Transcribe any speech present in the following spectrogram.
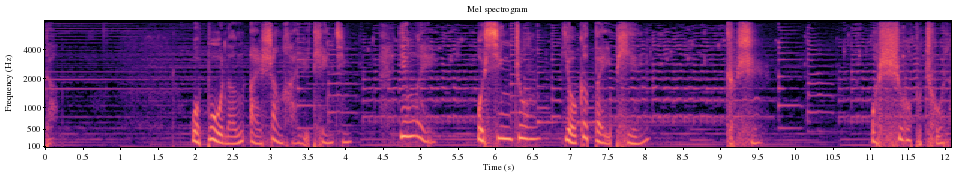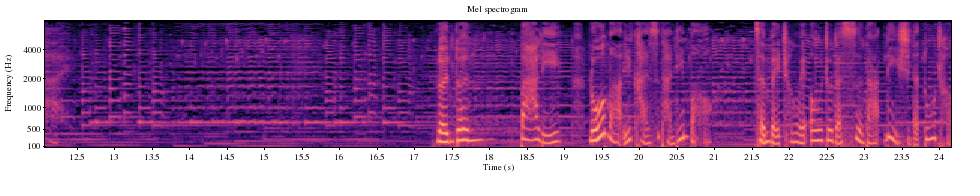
的。我不能爱上海与天津，因为我心中有个北平，可是我说不出来。伦敦。巴黎、罗马与坎斯坦丁堡，曾被称为欧洲的四大历史的都城。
